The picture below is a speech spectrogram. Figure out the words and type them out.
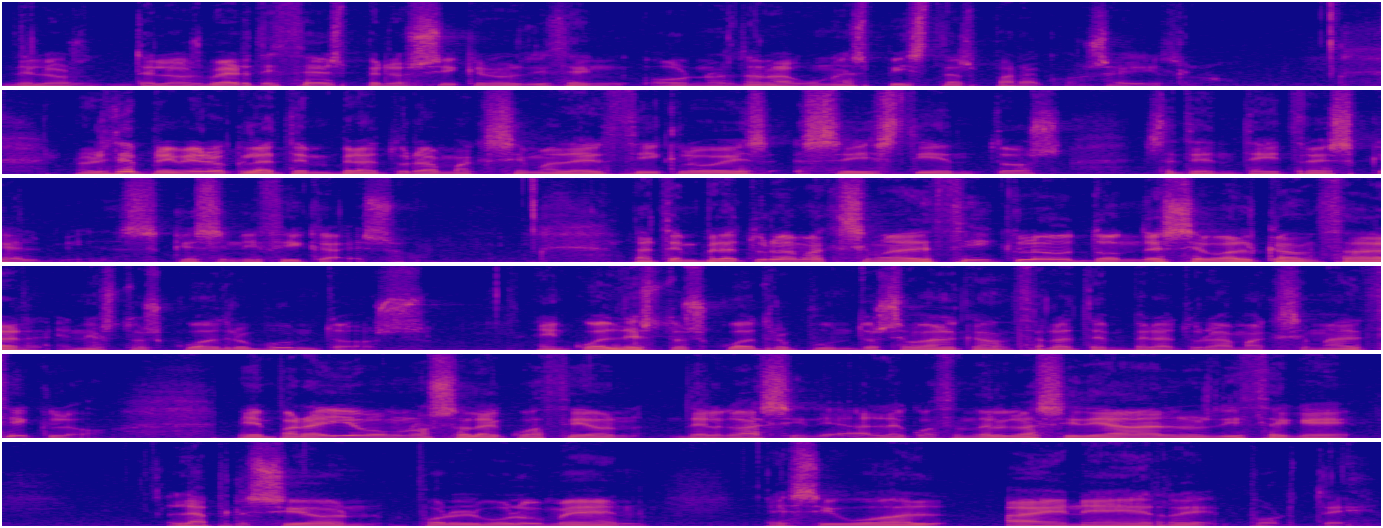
de los, vértices, pero sí que nos dicen o nos dan algunas pistas para conseguirlo. Nos dice primero que la temperatura máxima del ciclo es 673 kelvins. ¿Qué significa eso? La temperatura máxima del ciclo, ¿dónde se va a alcanzar en estos cuatro puntos? ¿En cuál de estos cuatro puntos se va a alcanzar la temperatura máxima del ciclo? Bien, para ello vámonos a la ecuación del gas ideal. La ecuación del gas ideal nos dice que la presión por el volumen es igual a NR por T.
